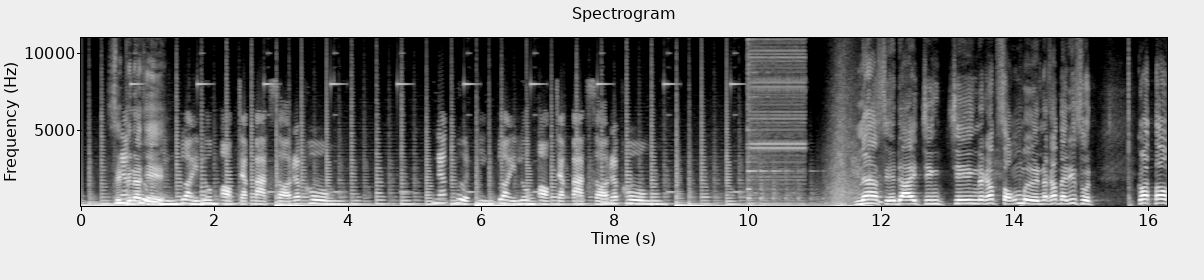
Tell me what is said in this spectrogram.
10วินาที กบวชหญิงปล่อยลมออกจากปากสรพงษ์นักบวชหญิงปล่อยลมออกจากปากสรพงษ์น่าเสียดายจริง ๆ นะครับ 20,000นะครับ ในที่สุดก็ต้อง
